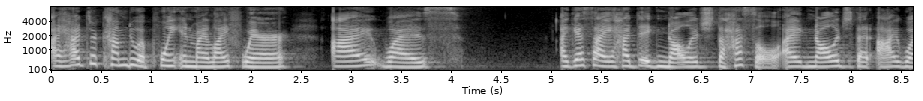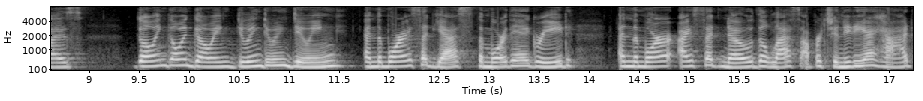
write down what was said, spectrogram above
I had to come to a point in my life where I was, I guess I had to acknowledge the hustle. I acknowledged that I was going, going, going, doing, doing, doing, And the more I said yes, the more they agreed. And the more I said no, the less opportunity I had.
